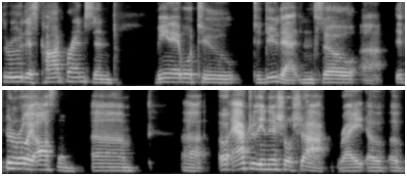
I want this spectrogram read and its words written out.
through this conference and being able to to do that. And so uh, it's been really awesome. Um, uh, oh, after the initial shock, right, of of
